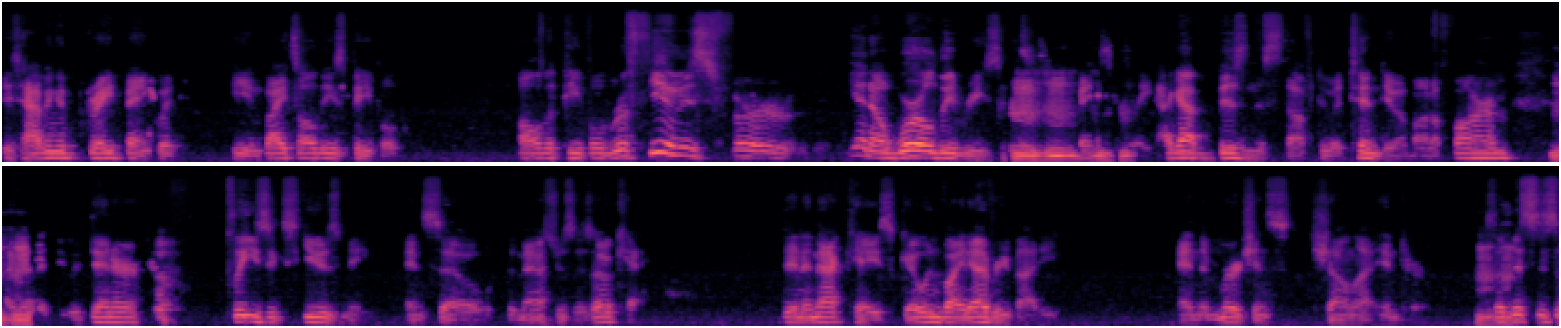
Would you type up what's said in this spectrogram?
is having a great banquet. He invites all these people. All the people refuse for you know worldly reasons. Mhm. Basically, I got business stuff to attend to. I'm on a farm. I Mhm. got to do a dinner. Yep. Please excuse me. And so the master says, okay. Then in that case, go invite everybody, and the merchants shall not enter. So Mhm. this is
